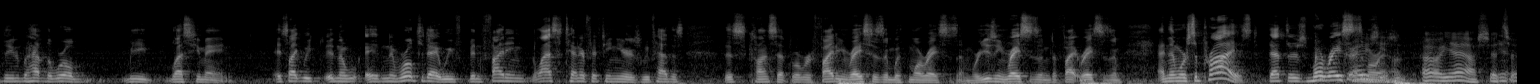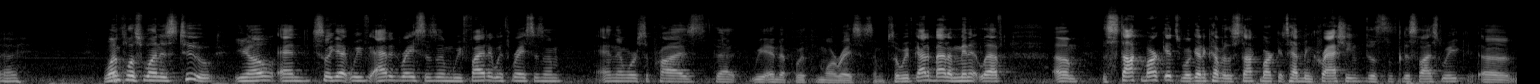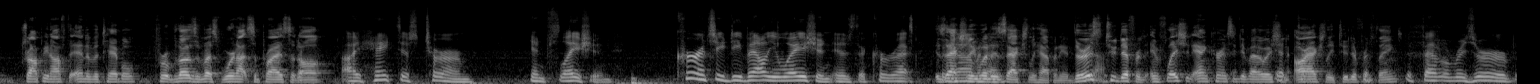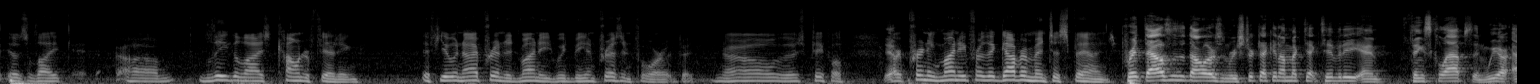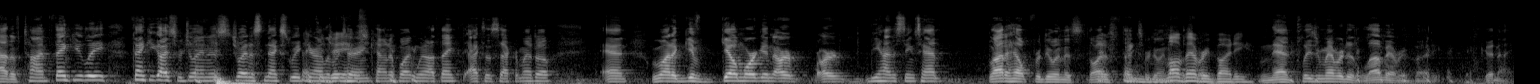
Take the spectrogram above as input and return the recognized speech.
the, have the world be less humane. It's like we in the in the world today. We've been fighting the last ten or fifteen years. We've had this this concept where we're fighting racism with more racism. We're using racism to fight racism, and then we're surprised that there's more racism Crazy. around. Oh, yes, it's Yeah. uh, One plus one is two, you know, and so yet we've added racism, we fight it with racism, and then we're surprised that we end up with more racism. So we've got about a minute left. Um, the stock markets, we're going to cover the stock markets, have been crashing this, this last week, uh, dropping off the end of a table. For those of us, we're not surprised at all. I hate this term, inflation. Currency devaluation is the correct. Is actually what is actually happening. There is Yeah. two different, inflation and currency devaluation are actually two different things. The Federal Reserve is like um, legalized counterfeiting. If you and I printed money, we'd be in prison for it. But no, those people Yeah. are printing money for the government to spend. print thousands of dollars and restrict economic activity and things collapse and we are out of time. Thank you, Lee. Thank you guys for joining us. Join us next week here on Libertarian James. Counterpoint. We want to thank Access Sacramento and we want to give Gail Morgan our, our behind the scenes hand. A lot of help for doing this. A lot of thanks for doing Love this work. everybody. And please remember to love everybody. Good night.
